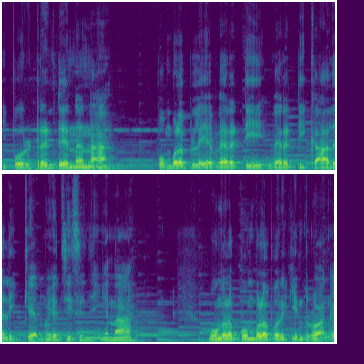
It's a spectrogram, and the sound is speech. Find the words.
இப்போ ஒரு ட்ரெண்ட் என்னென்னா பொம்பளை பிள்ளைய விரட்டி விரட்டி காதலிக்க முயற்சி செஞ்சீங்கன்னா உங்களை பொம்பளை பொறுக்கின்றுவாங்க.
